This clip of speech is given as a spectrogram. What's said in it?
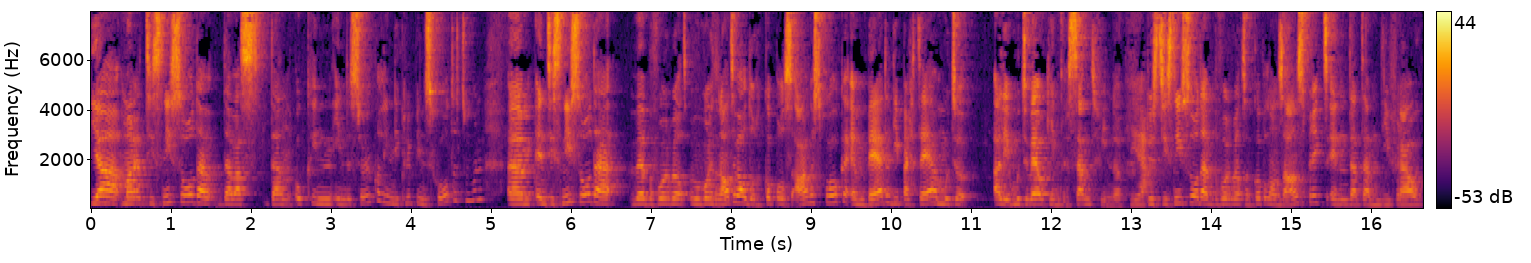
Ja, maar het is niet zo, dat, dat was dan ook in, in de Circle, in die club in Schoten toen. Ehm, en het is niet zo dat wij bijvoorbeeld... We worden altijd wel door koppels aangesproken en beide die partijen moeten... Allee, moeten wij ook interessant vinden. Ja. Dus het is niet zo dat bijvoorbeeld een koppel ons aanspreekt en dat dan die vrouw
